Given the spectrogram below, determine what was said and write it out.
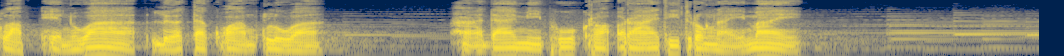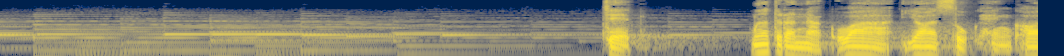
กลับเห็นว่าเหลือแต่ความกลัว หาได้มีผู้เคราะห์ร้ายที่ตรงไหนไม่เจ็ด เมื่อตระหนักว่ายอดสุขแห่งข้อ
